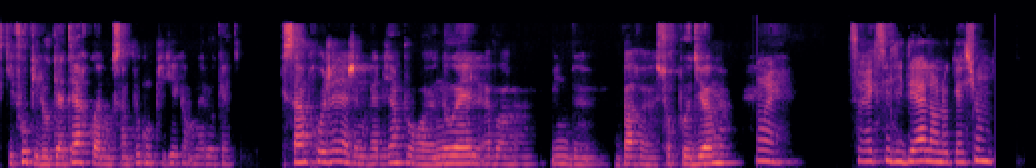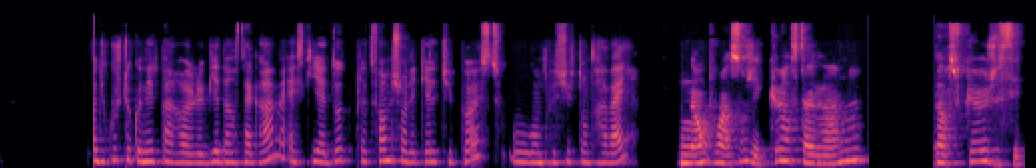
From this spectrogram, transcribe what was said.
ce qu'il faut, puis locataire, quoi, donc c'est un peu compliqué quand on est locataire. C'est un projet, là, j'aimerais bien pour euh, Noël avoir euh, une euh, barre sur podium. Ouais. C'est vrai que c'est l'idéal en location. Du coup, je te connais par le biais d'Instagram. Est-ce qu'il y a d'autres plateformes sur lesquelles tu postes où on peut suivre ton travail? Non, pour l'instant, j'ai que Instagram parce que je sais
